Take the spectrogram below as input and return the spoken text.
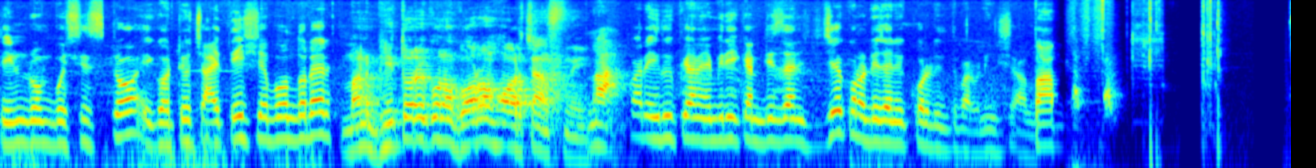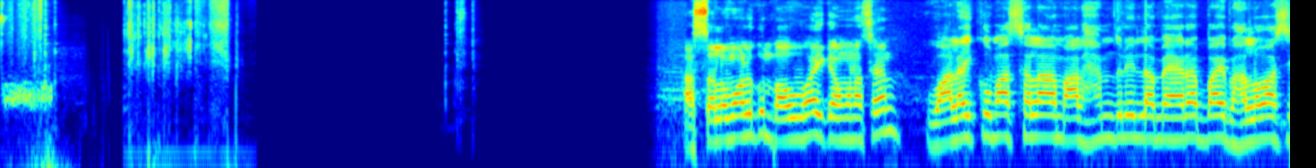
তিন রুম বৈশিষ্ট্য এই ঘরটি হচ্ছে আইতেইশে বন্দরের মানে ভিতরে কোনো গরম হওয়ার চান্স নেই। না ইউরোপিয়ান আমেরিকান ডিজাইন যে কোনো ডিজাইন করে নিতে পারবেন ইনশাআল্লাহ। আসসালামু আলাইকুম বাবু ভাই কেমন আছেন? ওয়ালাইকুম আসসালাম আলহামদুলিল্লাহ মেহরাব ভাই ভালো আছি।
